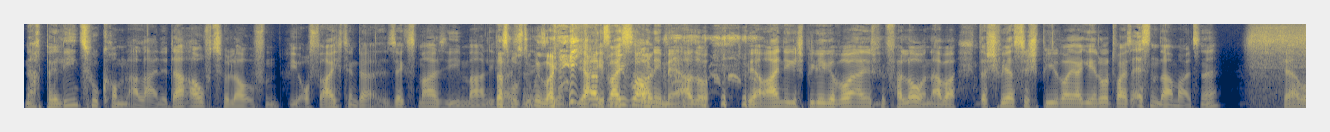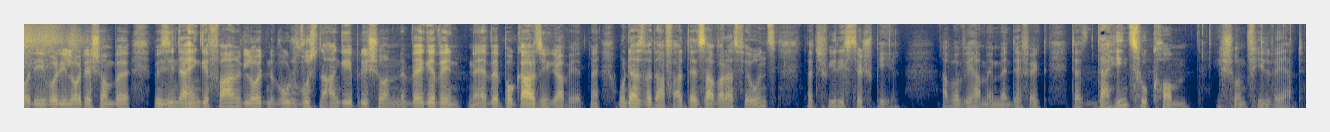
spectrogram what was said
nach Berlin zu kommen alleine, da aufzulaufen. Wie oft war ich denn da? Sechsmal, siebenmal? Ich das musst nicht. du mir sagen. Ich ja, ich weiß es auch nicht mehr. Also wir haben einige Spiele gewonnen, einige Spiele verloren, aber das schwerste Spiel war ja gegen Rot-Weiß Essen damals, ne? Ja, wo die, wo die Leute schon, wir sind da hingefahren und die Leute wussten angeblich schon, wer gewinnt, ne, wer Pokalsieger wird. Ne? Und das war, deshalb war das für uns das schwierigste Spiel. Aber wir haben im Endeffekt, das, dahin zu kommen, ist schon viel wert.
